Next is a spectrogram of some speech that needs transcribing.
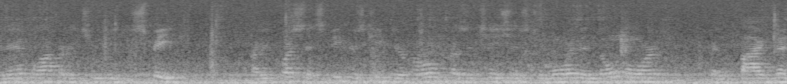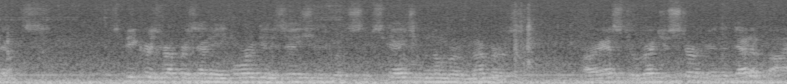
an ample opportunity to speak, I request that speakers keep their oral presentations to more than, no more than five minutes. Speakers representing organizations with a substantial number of members are asked to register and identify.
